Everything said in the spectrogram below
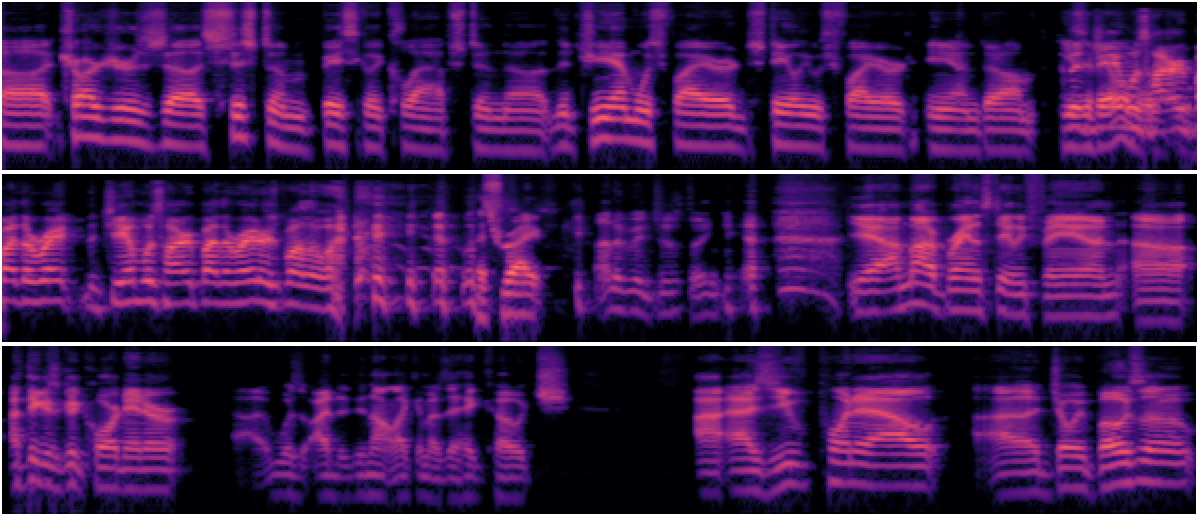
uh, Chargers uh, system basically collapsed, and uh, the GM was fired. Staley was fired, and um, he's the GM was hired by the Ra- The GM was hired by the Raiders, by the way. That's right. kind of interesting. Yeah. yeah, I'm not a Brandon Staley fan. Uh, I think he's a good coordinator. I was I did not like him as a head coach. Uh, as you've pointed out, uh, Joey Bosa,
